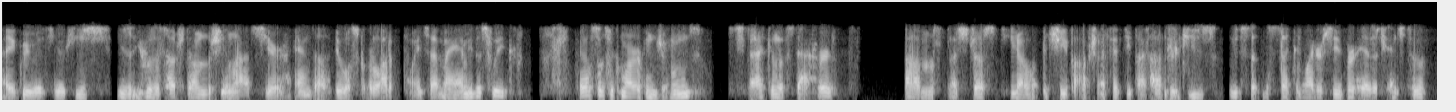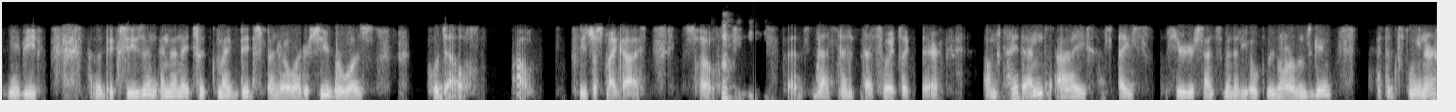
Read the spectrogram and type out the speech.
I agree with you. He's, he's he was a touchdown machine last year, and uh, he will score a lot of points at Miami this week. I also took Marvin Jones, stacking with Stafford. Um, that's just you know a cheap option at 5,500. He's he's the second wide receiver. He has a chance to maybe have a big season. And then I took my big spender wide receiver was Odell. Um, he's just my guy. So that, that's that's who I took there. Um, tight end, I I hear your sentiment of the Oakland New Orleans game. I took Fleener.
